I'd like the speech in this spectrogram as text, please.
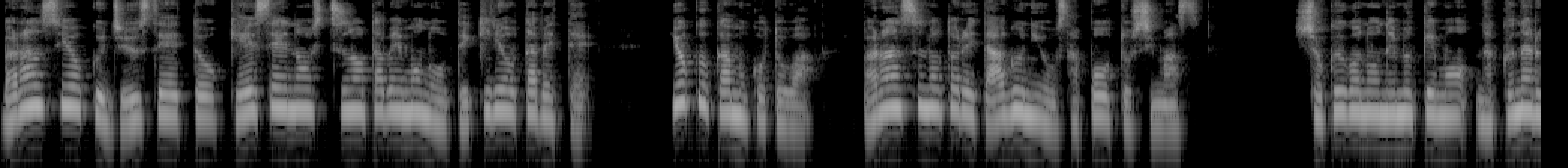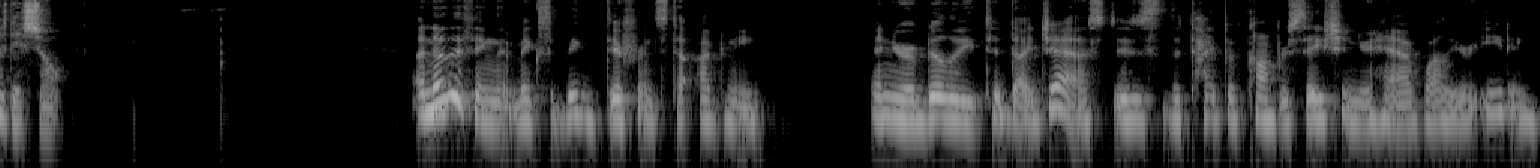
バランスよく重性と形成の質の食べ物を適量食べて、よく噛むことはバランスの取れたアグニをサポートします。食後の眠気もなくなるでしょう。Another thing that makes a big difference to Agni and your ability to digest is the type of conversation you have while you're eating.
